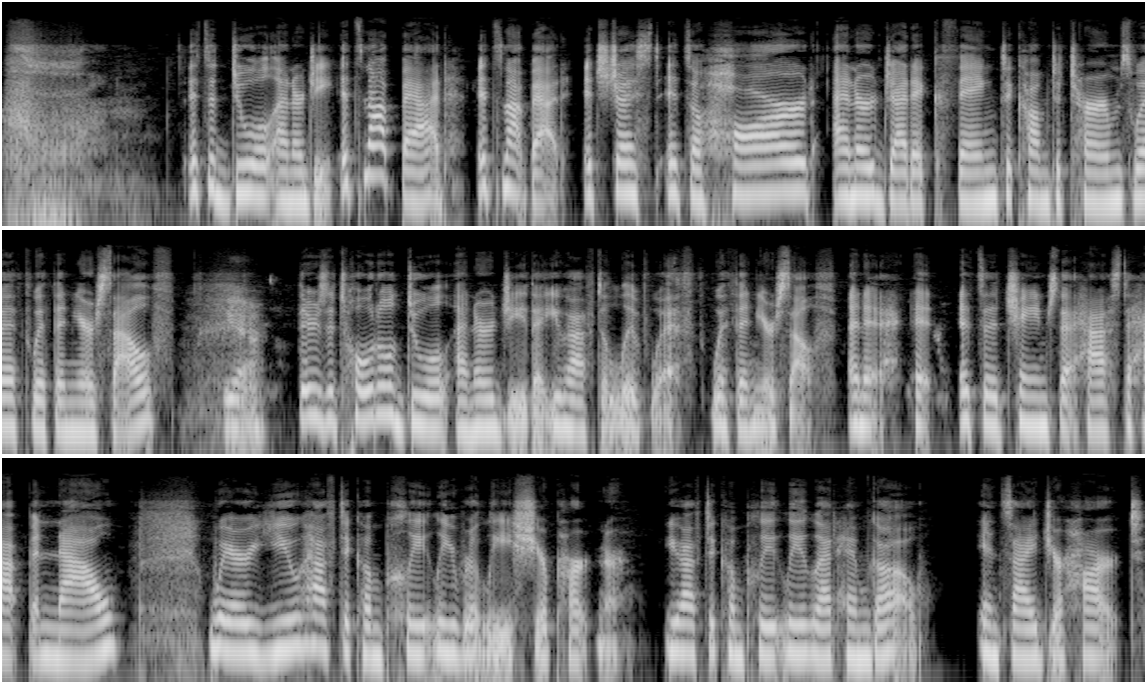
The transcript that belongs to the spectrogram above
it's a dual energy. It's not bad. It's not bad. It's just, it's a hard, energetic thing to come to terms with within yourself. Yeah. There's a total dual energy that you have to live with within yourself. And it, it it's a change that has to happen now where you have to completely release your partner. You have to completely let him go inside your heart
